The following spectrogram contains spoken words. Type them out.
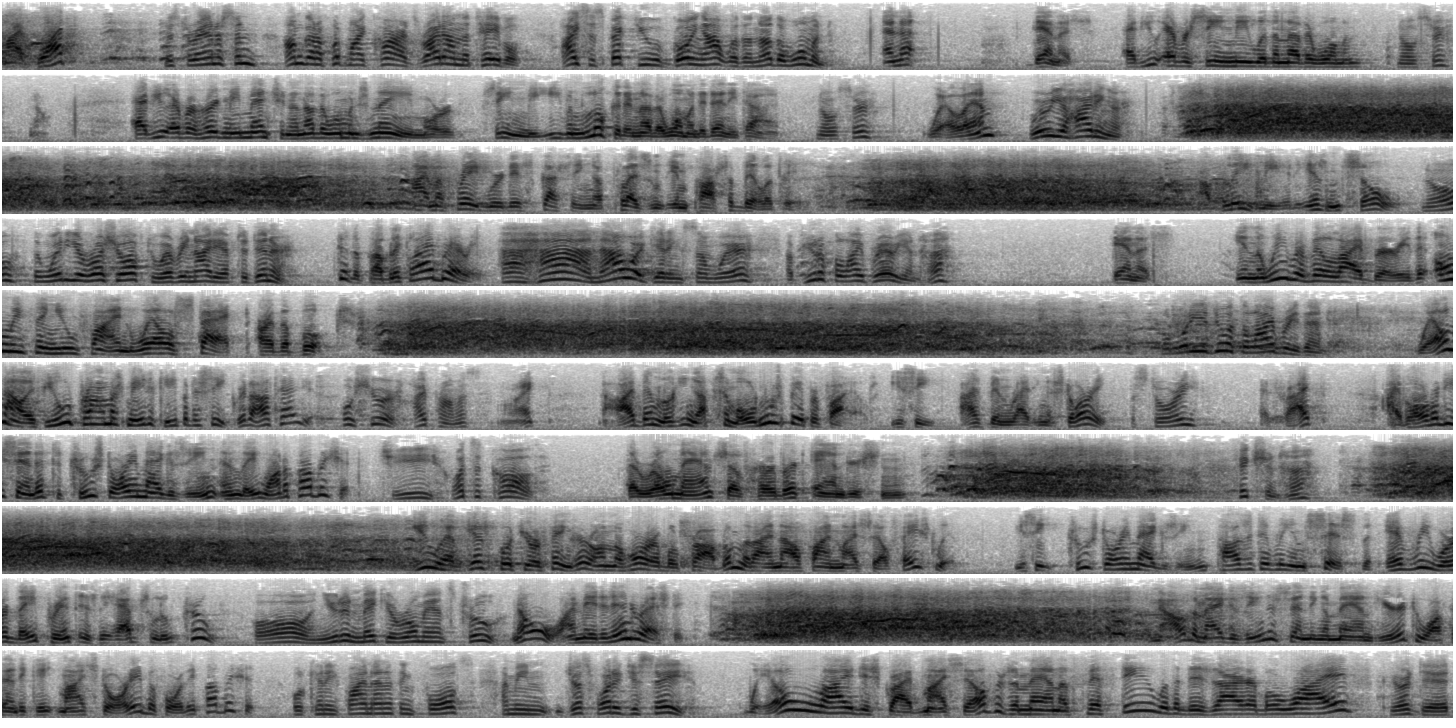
My what? Mr. Anderson, I'm going to put my cards right on the table. I suspect you of going out with another woman. And uh, Dennis, have you ever seen me with another woman? No, sir. No. Have you ever heard me mention another woman's name or seen me even look at another woman at any time? No, sir. Well, then, Where are you hiding her? I'm afraid we're discussing a pleasant impossibility. now, believe me, it isn't so. No? Then where do you rush off to every night after dinner? To the public library. Aha, now we're getting somewhere. A beautiful librarian, huh? Dennis, in the Weaverville Library, the only thing you'll find well stacked are the books. Well, what do you do at the library then? Well, now, if you'll promise me to keep it a secret, I'll tell you. Oh, sure, I promise. All right? Now, I've been looking up some old newspaper files. You see, I've been writing a story. A story? That's right. I've already sent it to True Story magazine, and they want to publish it. Gee, what's it called? The Romance of Herbert Anderson. Fiction, huh? You have just put your finger on the horrible problem that I now find myself faced with. You see, True Story magazine positively insists that every word they print is the absolute truth. Oh, and you didn't make your romance true. No, I made it interesting. now the magazine is sending a man here to authenticate my story before they publish it. Well, can he find anything false? I mean, just what did you say? Well, I described myself as a man of 50 with a desirable wife. You're dead.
